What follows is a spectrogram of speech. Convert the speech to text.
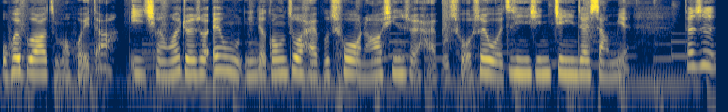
我会不知道怎么回答。以前我会觉得说：“诶，你的工作还不错，然后薪水还不错，所以我自信心建立在上面。”但是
